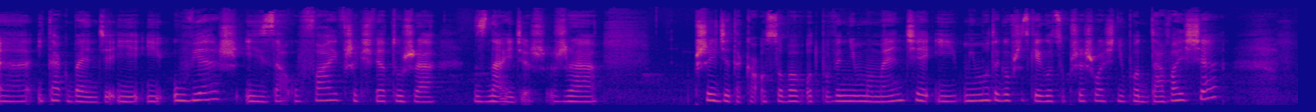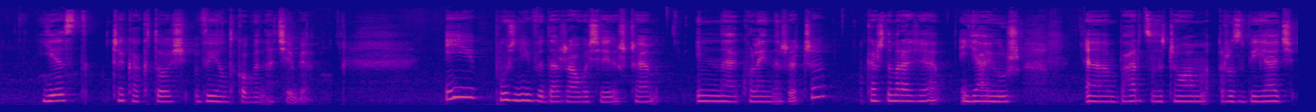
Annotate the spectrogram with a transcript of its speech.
e, I tak będzie. I, I uwierz i zaufaj wszechświatu, że znajdziesz, że przyjdzie taka osoba w odpowiednim momencie i mimo tego wszystkiego, co przeszłaś, nie poddawaj się. Jest, czeka ktoś wyjątkowy na ciebie. I później wydarzały się jeszcze inne kolejne rzeczy. W każdym razie ja już e, bardzo zaczęłam rozwijać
